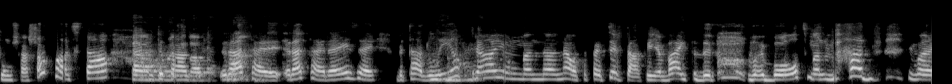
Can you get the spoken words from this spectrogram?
tumšā šokolāde stāv, tā, tā kā retai, retai reizei, bet tāda mhm. liela krājuma man nav, tāpēc ir tā, ka, ja vajag, tad ir, vai bolts man ved, vai.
